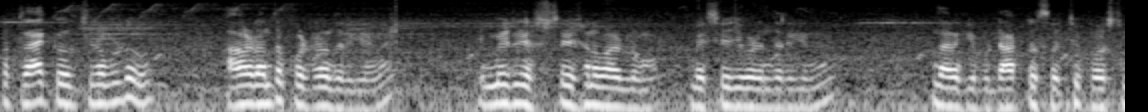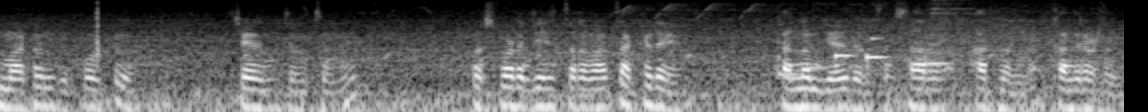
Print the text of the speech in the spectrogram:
సో ట్రాక్ వచ్చినప్పుడు ఆవిడంతా కొట్టడం జరిగింది. ఇమ్మీడియట్గా స్టేషన్ వాళ్ళు మెసేజ్ ఇవ్వడం జరిగింది. దానికి ఇప్పుడు డాక్టర్స్ వచ్చి పోస్ట్ మార్టం రిపోర్టు చేయడం జరుగుతుంది. పోస్ట్ మార్టం చేసిన తర్వాత అక్కడే కన్నం చేయడం జరుగుతుంది. సార్ ఆధ్వర్యంలో కన్జర్వేషన్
